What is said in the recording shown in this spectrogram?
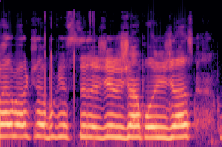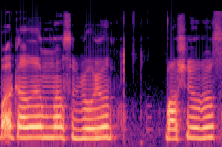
merhaba arkadaşlar. Bugün sizlerle Jerry Jump oynayacağız. Bakalım nasıl bir oyun. Başlıyoruz.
